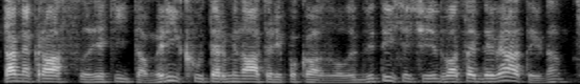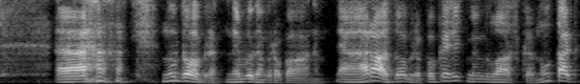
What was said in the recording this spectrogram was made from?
Там якраз який там рік у Термінаторі показували, 2029, да? Е, ну добре, не будемо про погане. Е, Гаразд, добре, покажіть мені, будь ласка, ну так,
